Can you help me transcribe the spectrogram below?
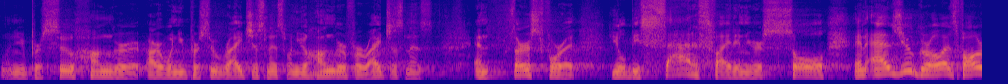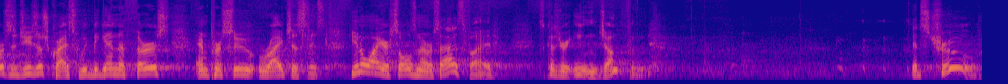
When you pursue hunger, or when you pursue righteousness, when you hunger for righteousness and thirst for it, you'll be satisfied in your soul. And as you grow as followers of Jesus Christ, we begin to thirst and pursue righteousness. You know why your soul's never satisfied? It's because you're eating junk food. It's true.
